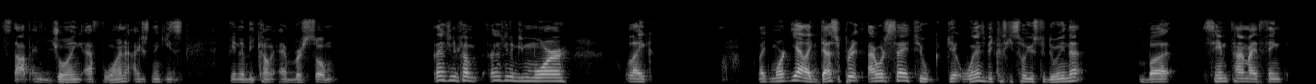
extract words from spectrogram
stop enjoying F1. I just think he's going to become ever so. I think he's going to become. I think he's going to be more like like more yeah like desperate i would say to get wins because he's so used to doing that. But same time i think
